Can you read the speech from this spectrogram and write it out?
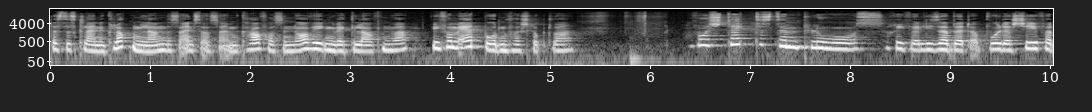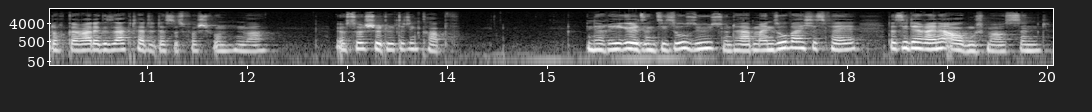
dass das kleine Glockenlamm, das einst aus einem Kaufhaus in Norwegen weggelaufen war, wie vom Erdboden verschluckt war. Wo steckt es denn bloß? rief Elisabeth, obwohl der Schäfer doch gerade gesagt hatte, dass es verschwunden war. Joshua schüttelte den Kopf. In der Regel sind sie so süß und haben ein so weiches Fell, dass sie der reine Augenschmaus sind.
